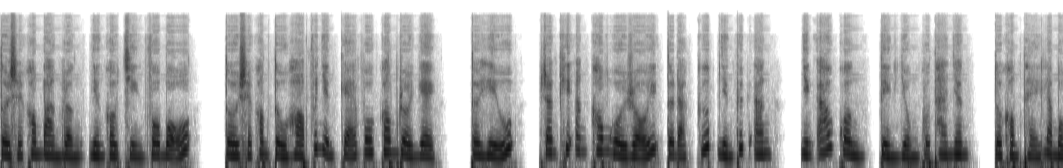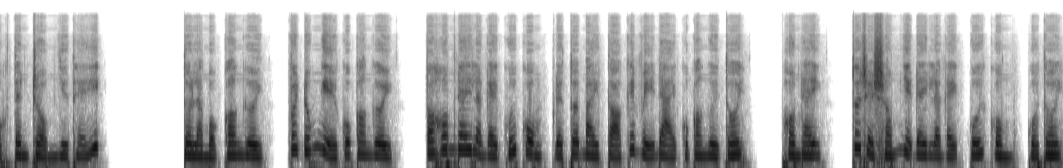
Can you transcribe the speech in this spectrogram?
Tôi sẽ không bàn luận những câu chuyện vô bổ. Tôi sẽ không tụ họp với những kẻ vô công rồi nghề. Tôi hiểu rằng khi ăn không ngồi rỗi tôi đã cướp những thức ăn, những áo quần, tiền dụng của tha nhân. Tôi không thể là một tên trộm như thế. Tôi là một con người với đúng nghĩa của con người và hôm nay là ngày cuối cùng để tôi bày tỏ cái vĩ đại của con người tôi. Hôm nay tôi sẽ sống như đây là ngày cuối cùng của tôi.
